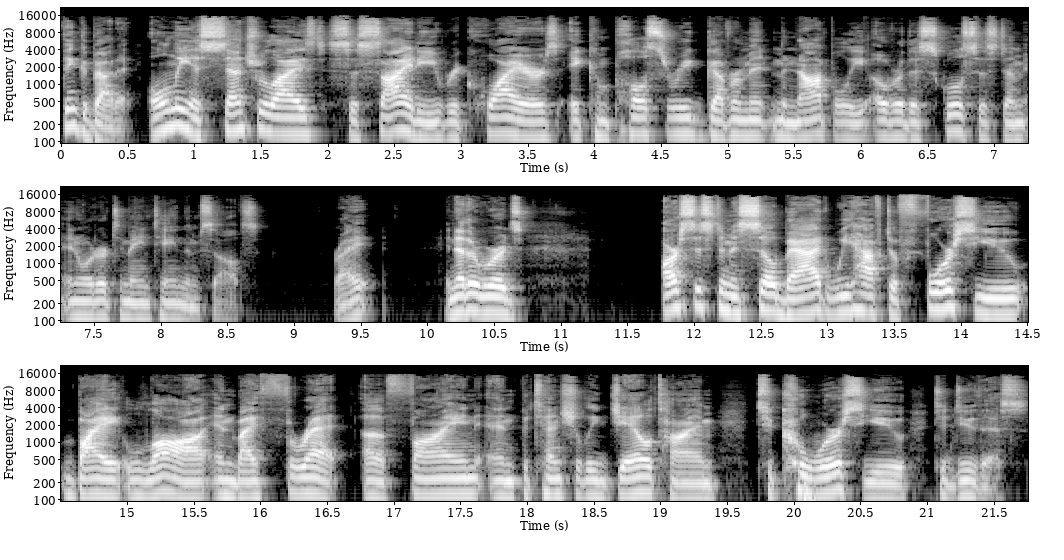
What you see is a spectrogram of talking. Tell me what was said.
think about it, only a centralized society requires a compulsory government monopoly over the school system in order to maintain themselves, right? In other words, our system is so bad, we have to force you by law and by threat of fine and potentially jail time to coerce you to do this.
